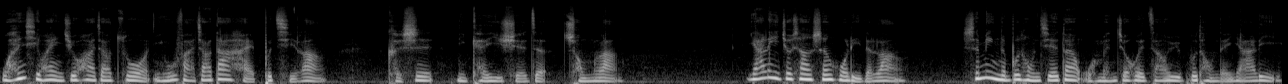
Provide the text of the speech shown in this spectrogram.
我很喜欢一句话，叫做“你无法叫大海不起浪，可是你可以学着冲浪”。压力就像生活里的浪，生命的不同阶段，我们就会遭遇不同的压力。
